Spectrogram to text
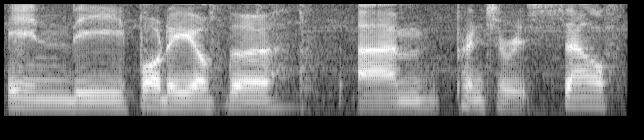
in the body of the um, printer itself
